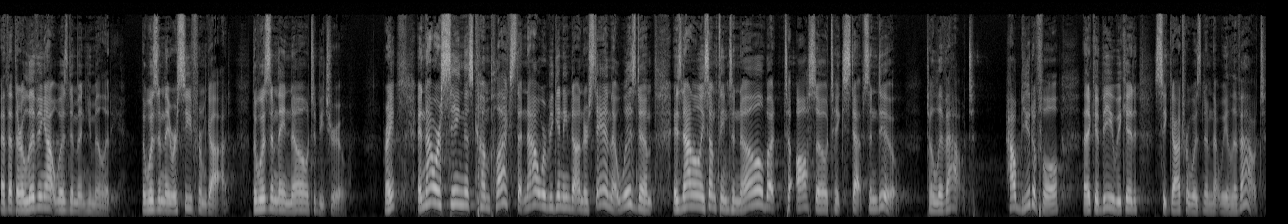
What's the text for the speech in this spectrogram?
and that they're living out wisdom and humility. The wisdom they receive from God, the wisdom they know to be true right? And now we're seeing this complex that now we're beginning to understand that wisdom is not only something to know, but to also take steps and do, to live out. How beautiful that it could be. We could seek God for wisdom that we live out.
